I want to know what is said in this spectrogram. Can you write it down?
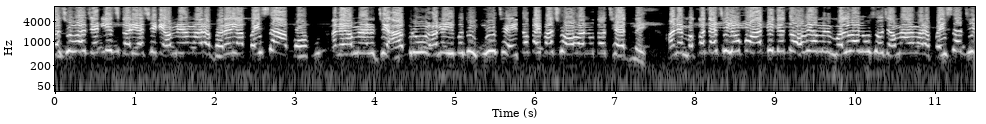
રજૂઆત એટલી જ કરીએ છીએ કે અમે અમારા ભરેલા પૈસા આપો અને અમારું જે આબરૂ અને એ બધું ગયું છે એ તો કઈ પાછું આવવાનું તો છે જ નહીં. અને કદાચ લોકો આપી દે તો હવે અમને મળવાનું શું છે? અમે અમારા પૈસા જે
